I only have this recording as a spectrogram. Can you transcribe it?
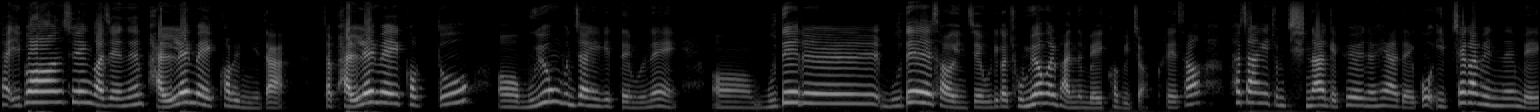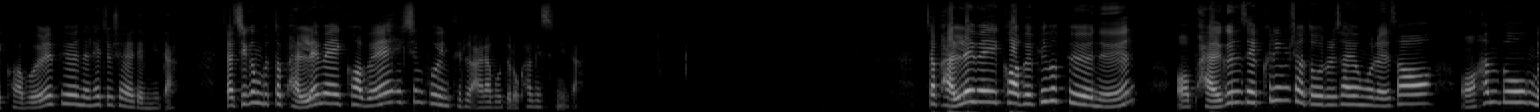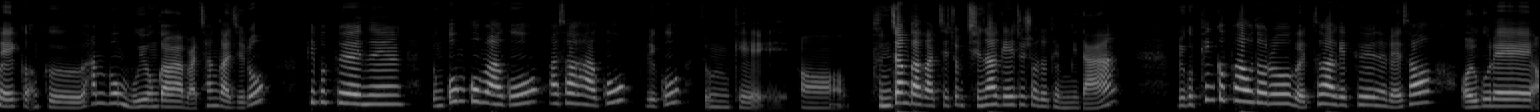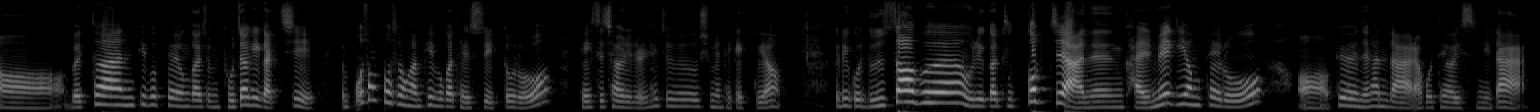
자, 이번 수행 과제는 발레 메이크업입니다. 자, 발레 메이크업도 어, 무용 분장이기 때문에 어, 무대를 무대에서 이제 우리가 조명을 받는 메이크업이죠. 그래서 화장이 좀 진하게 표현을 해야 되고 입체감 있는 메이크업을 표현을 해주셔야 됩니다. 자, 지금부터 발레 메이크업의 핵심 포인트를 알아보도록 하겠습니다. 자, 발레 메이크업의 피부 표현은 어, 밝은색 크림 섀도우를 사용을 해서 어, 한복 메이크 그 한복 무용과 마찬가지로 피부 표현을 좀 꼼꼼하고 화사하고 그리고 좀 이렇게 어, 분장과 같이 좀 진하게 해주셔도 됩니다. 그리고 핑크 파우더로 매트하게 표현을 해서 얼굴에 어, 매트한 피부 표현과 좀 도자기 같이 좀 뽀송뽀송한 피부가 될 수 있도록 베이스 처리를 해주시면 되겠고요. 그리고 눈썹은 우리가 두껍지 않은 갈매기 형태로 어, 표현을 한다라고 되어 있습니다.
